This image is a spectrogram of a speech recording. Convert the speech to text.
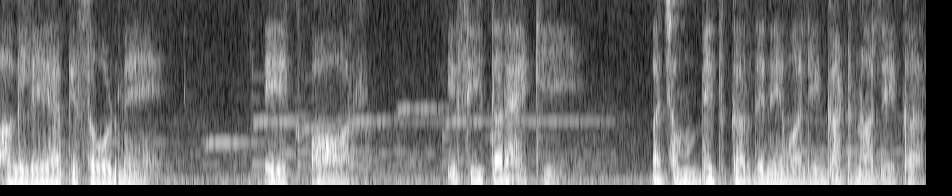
अगले एपिसोड में एक और इसी तरह की अचंभित कर देने वाली घटना लेकर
